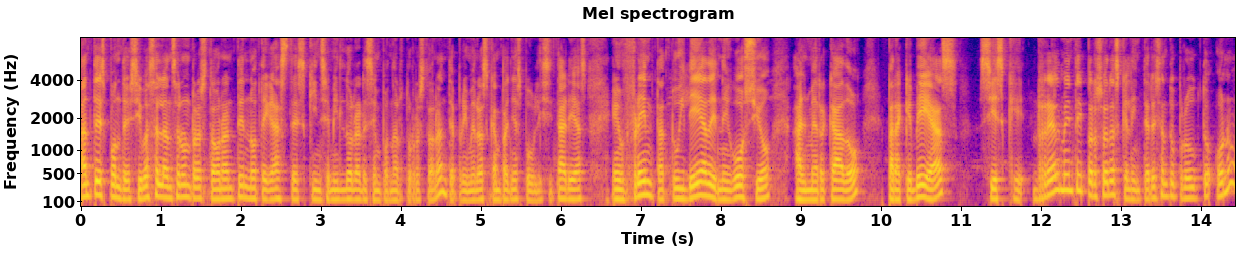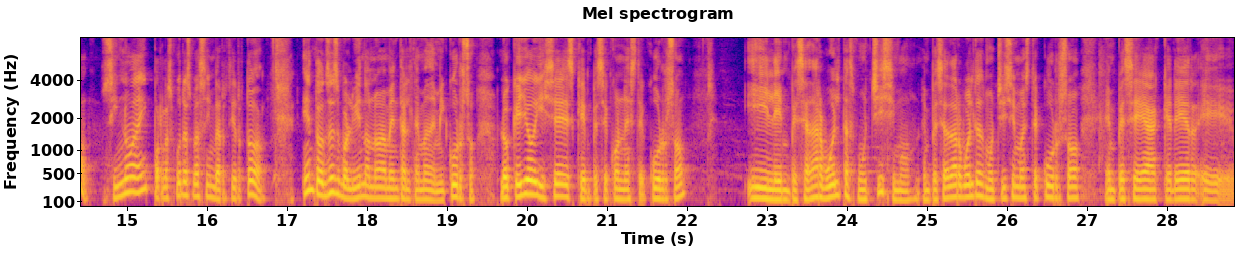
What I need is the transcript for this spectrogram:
Antes, ponte, si vas a lanzar un restaurante, no te gastes 15 mil dólares en poner tu restaurante. Primero haz campañas publicitarias, enfrenta tu idea de negocio al mercado para que veas si es que realmente hay personas que le interesan tu producto o no. Si no hay, por las puras vas a invertir todo. Entonces, volviendo nuevamente al tema de mi curso, lo que yo hice es que empecé con este curso y le empecé a dar vueltas muchísimo. empecé a dar vueltas muchísimo a este curso. Empecé a querer eh,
